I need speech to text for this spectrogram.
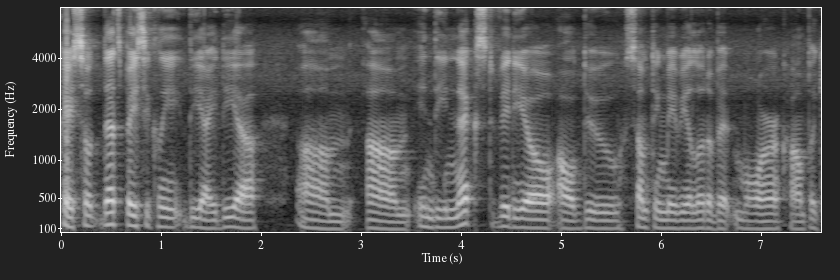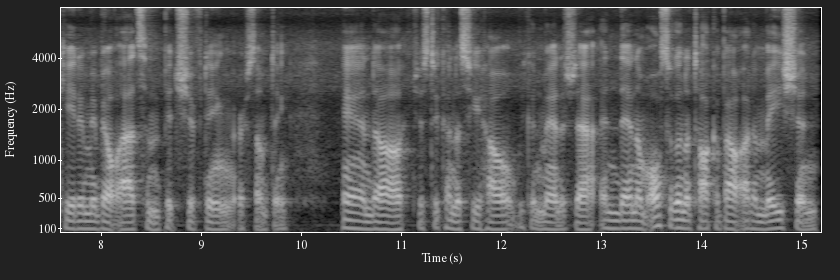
Okay, so that's basically the idea. Um, um, in the next video, I'll do something maybe a little bit more complicated. Maybe I'll add some pitch shifting or something. And uh, just to kind of see how we can manage that. And then I'm also going to talk about automation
